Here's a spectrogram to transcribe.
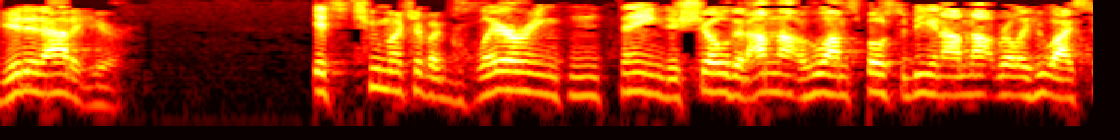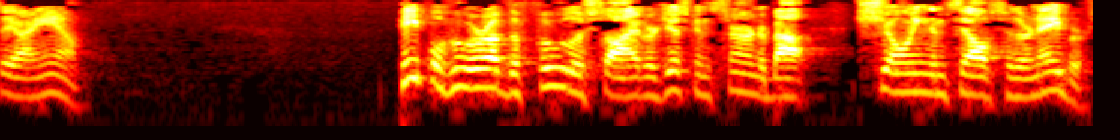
Get it out of here. It's too much of a glaring thing to show that I'm not who I'm supposed to be and I'm not really who I say I am. People who are of the foolish side are just concerned about showing themselves to their neighbors.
